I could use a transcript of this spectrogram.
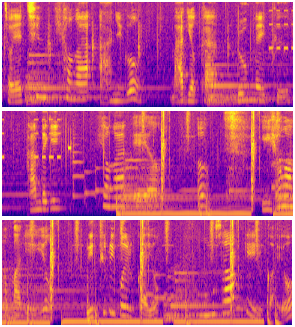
저의 친형아 아니고 막역한 룸메이트 반백이 형아예요. 어, 이 형아는 말이에요. 리트리버일까요? 홍삼개일까요?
